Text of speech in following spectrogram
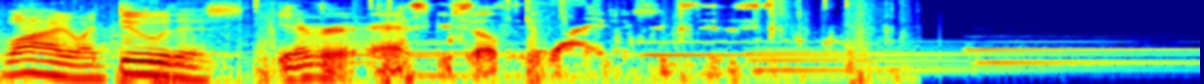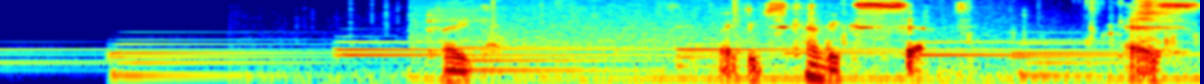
Why do I do this? You ever ask yourself why this exists? Like, like you just kind of accept as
